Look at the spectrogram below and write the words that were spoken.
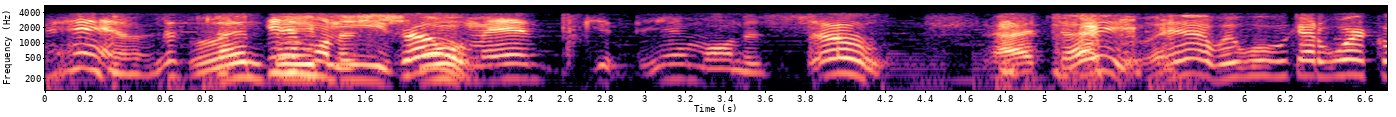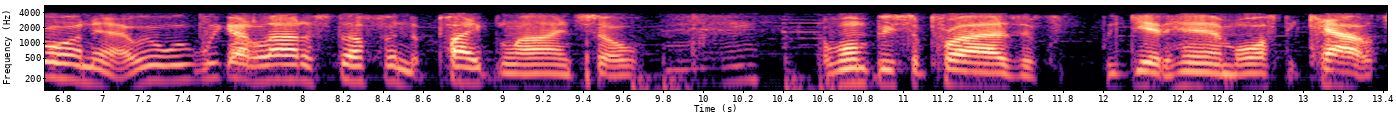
Man, let's, let's get him on the show, Boom. man. Get him on the show. I tell you, yeah, we we, we got to work on that. We we- we got a lot of stuff in the pipeline, so I won't be surprised if we get him off the couch.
